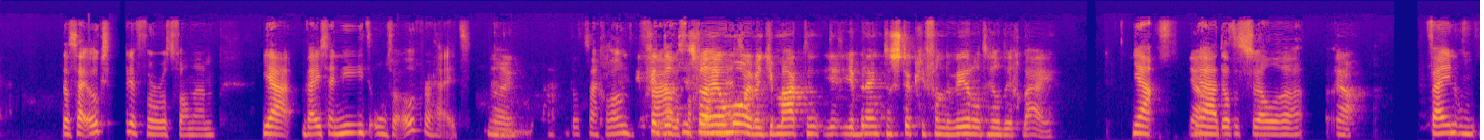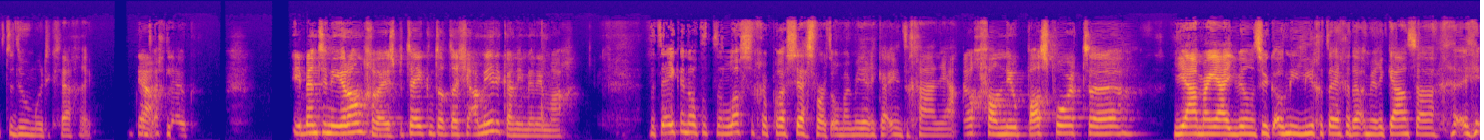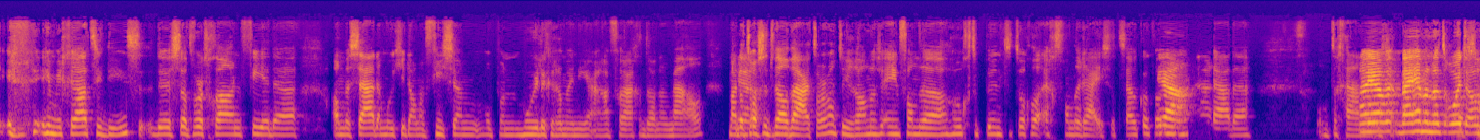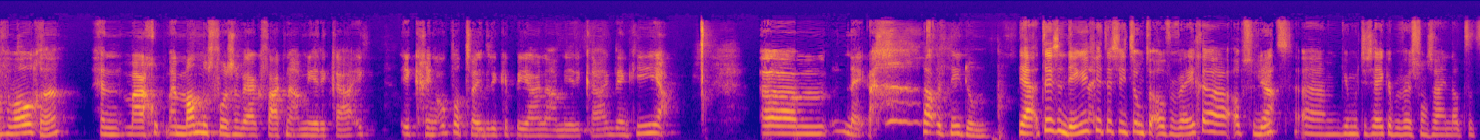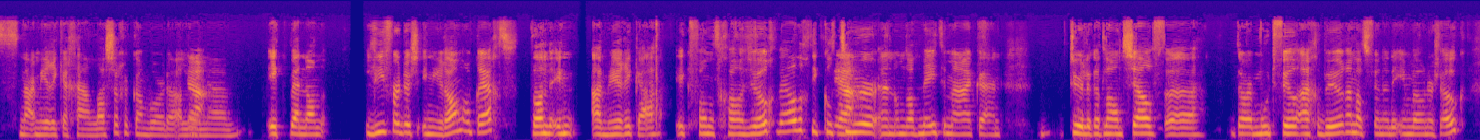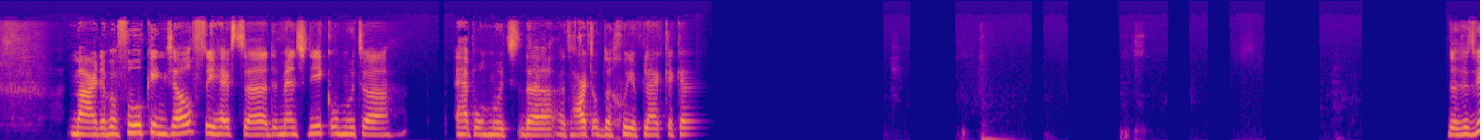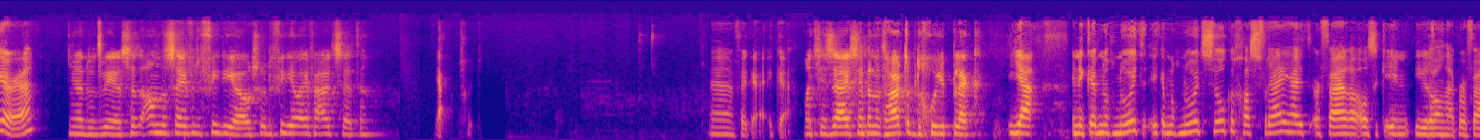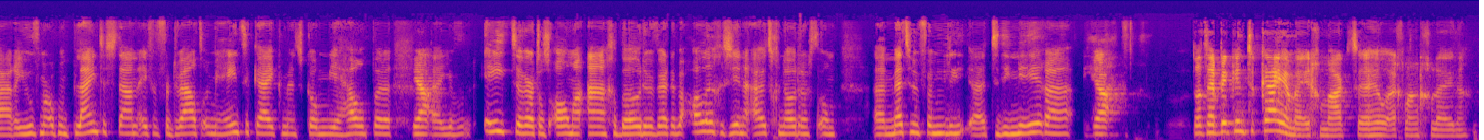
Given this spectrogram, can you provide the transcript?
Dat zij ook zeiden bijvoorbeeld van... Um, ja, wij zijn niet onze overheid. Nee. Ja, dat zijn gewoon. Ik vind dat is wel heel mooi, want je, maakt een, je, je, brengt een stukje van de wereld heel dichtbij. Ja, ja. ja dat is wel uh, ja. fijn om te doen, moet ik zeggen. Ik vind Ja. het echt leuk. Je bent in Iran geweest. Betekent dat dat je Amerika niet meer in mag? Betekent dat het een lastiger proces wordt om Amerika in te gaan, ja. In elk geval een nieuw paspoort. eh, Ja, maar ja, je wil natuurlijk ook niet liegen tegen de Amerikaanse immigratiedienst. Dus dat wordt gewoon via de ambassade moet je dan een visum op een moeilijkere manier aanvragen dan normaal. Maar dat Ja. was het wel waard hoor, want Iran is een van de hoogtepunten toch wel echt van de reis. Dat zou ik ook wel Ja. aanraden om te gaan. Nou ja, wij, wij hebben het ooit overwogen. En, maar goed, mijn man moet voor zijn werk vaak naar Amerika. Ik, ik ging ook wel twee, drie keer per jaar naar Amerika. Ik denk, ja, Ehm, nee, laten we het niet doen. Ja, het is een dingetje. Het is iets om te overwegen, eh, absoluut. Ehm, je moet er zeker bewust van zijn dat het naar Amerika gaan lastiger kan worden. Alleen, ehm, ik ben dan liever dus in Iran oprecht dan in Amerika. Ik vond het gewoon zo geweldig, die cultuur, en om dat mee te maken. En natuurlijk, het land zelf, eh, daar moet veel aan gebeuren. En dat vinden de inwoners ook. Maar de bevolking zelf, die heeft eh, de mensen die ik ontmoet, eh, heb ontmoet, de, het hart op de goede plek. Ik heb Dus het weer, hè? Ja, doe het weer. Zet anders even de video. Zullen we de video even uitzetten? Ja, is goed. Even kijken. Want je zei, ze hebben het hart op de goede plek. Ja, en ik heb, nog nooit, ik heb nog nooit zulke gastvrijheid ervaren als ik in Iran heb ervaren. Je hoeft maar op een plein te staan, even verdwaald om je heen te kijken. Mensen komen je helpen. Ja, Uh, je, eten werd ons allemaal aangeboden. We werden bij alle gezinnen uitgenodigd om uh, met hun familie uh, te dineren. ja, dat heb ik in Turkije meegemaakt, heel erg lang geleden.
